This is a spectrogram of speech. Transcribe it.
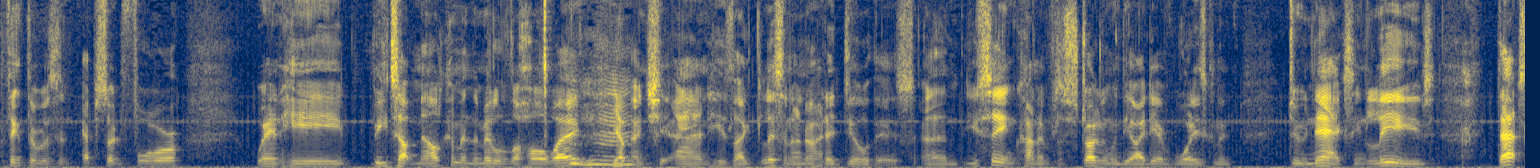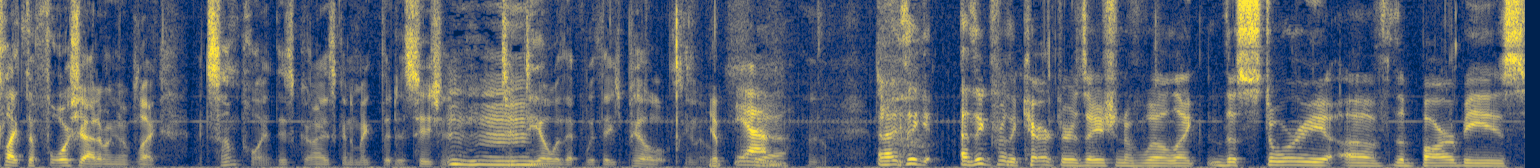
think there was an episode four when he beats up Malcolm in the middle of the hallway. Mm-hmm. Yep. And, she, and he's like, listen, I know how to deal with this. And you see him kind of struggling with the idea of what he's going to do next. He leaves. That's like the foreshadowing of like, at some point, this guy is going to make the decision to deal with it with these pills. You know? Yep. yeah. And I think I think for the characterization of Will, like the story of the Barbies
